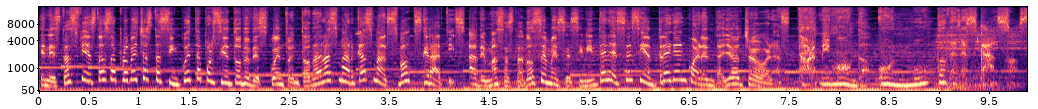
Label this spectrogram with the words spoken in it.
En estas fiestas aprovecha hasta 50% de descuento en todas las marcas más box gratis. Además, hasta 12 meses sin intereses y entrega en 48 horas. Dormimundo, un mundo de descansos.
